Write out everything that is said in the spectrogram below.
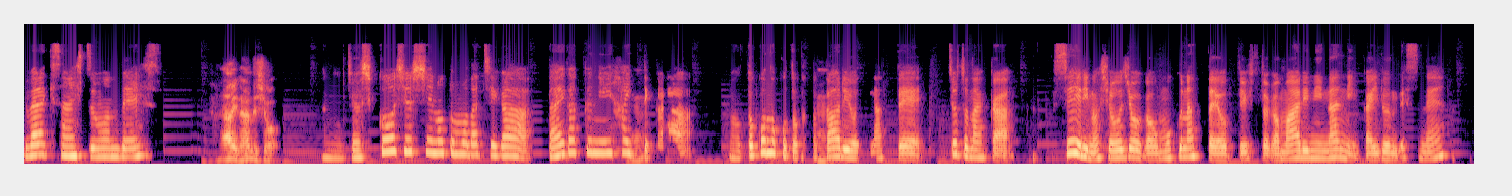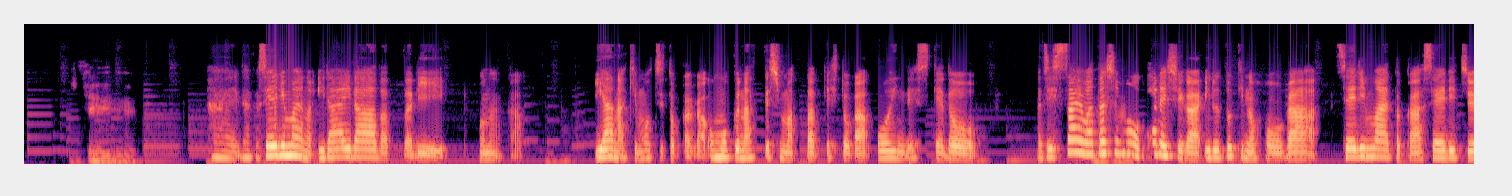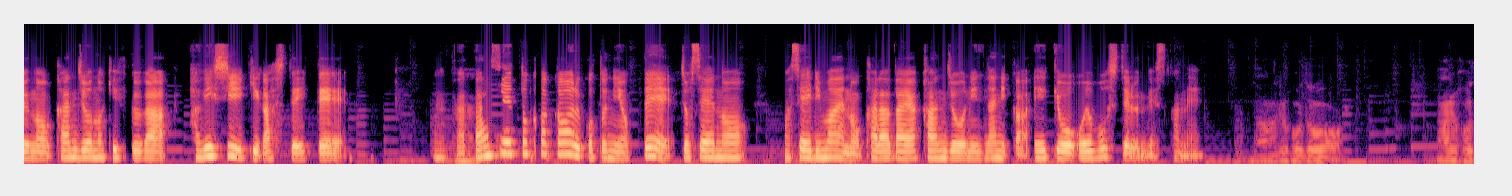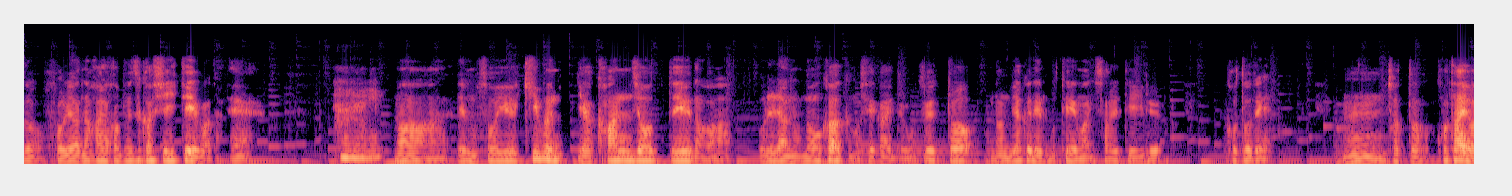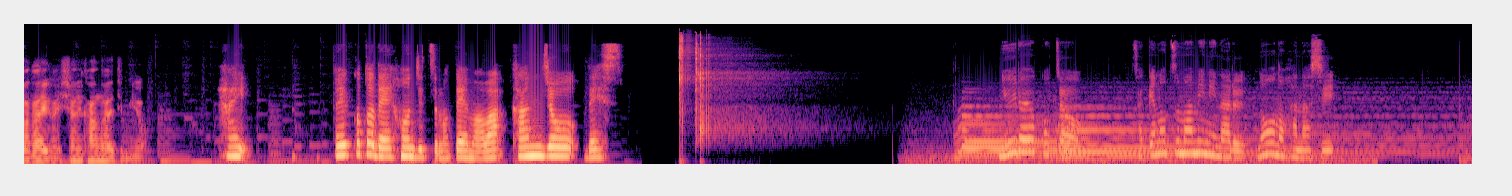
茨城さん質問です。はい、なんでしょあの女子校出身の友達が大学に入ってから、まあ男の子と関わるようになって、ちょっとなんか生理の症状が重くなったよっていう人が周りに何人かいるんですね。はい、なんか生理前のイライラだったり、こうなんか嫌な気持ちとかが重くなってしまったって人が多いんですけど、実際私も彼氏がいる時の方が生理前とか生理中の感情の起伏が激しい気がしていて、なんかうん男性と関わることによって女性のまあ生理前の体や感情に何か影響を及ぼしてるんですかね。なるほど。なるほど。それはなかなか難しいテーマだね。はい。まあ、でもそういう気分や感情っていうのは、俺らの脳科学の世界でもずっと何百年もテーマにされていることで、うん、ちょっと答えはないが一緒に考えてみよはい。ということで本日のテーマは感情です。ニューロ横丁酒のつまみになる脳の話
